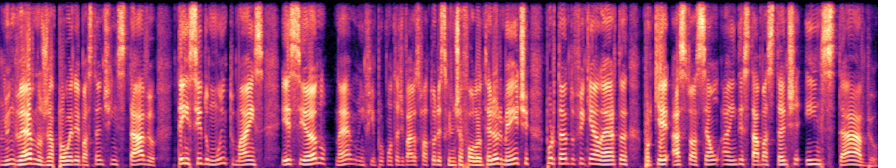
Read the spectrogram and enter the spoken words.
no inverno, no Japão ele é bastante instável, tem sido muito mais esse ano, né? Enfim, por conta de vários fatores que a gente já falou anteriormente. Portanto, fiquem alerta, porque a situação ainda está bastante instável.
